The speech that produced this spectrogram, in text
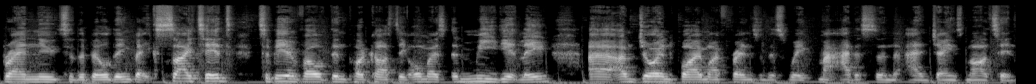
brand new to the building, but excited to be involved in podcasting almost immediately. Uh, I'm joined by my friends for this week, Matt Addison and James Martin.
